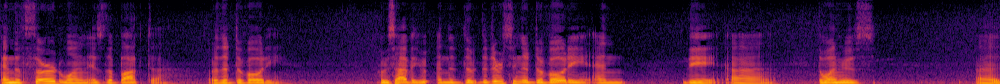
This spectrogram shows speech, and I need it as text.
And the third one is the bhakta or the devotee who's having and the, the, the difference between the devotee and the uh, the one who's uh,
